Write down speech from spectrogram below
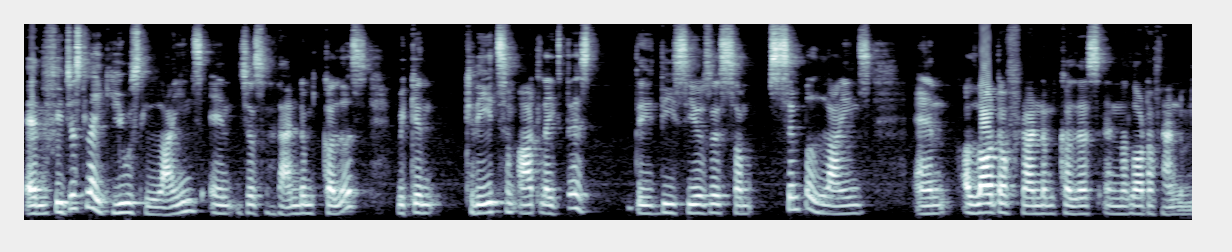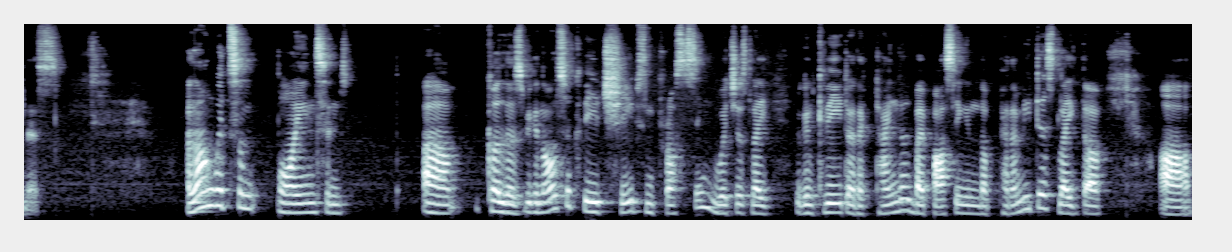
and if we just like use lines and just random colors we can create some art like this the, these uses some simple lines and a lot of random colors and a lot of randomness. Along with some points and uh, colors, we can also create shapes in processing, which is like you can create a rectangle by passing in the parameters like the uh,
